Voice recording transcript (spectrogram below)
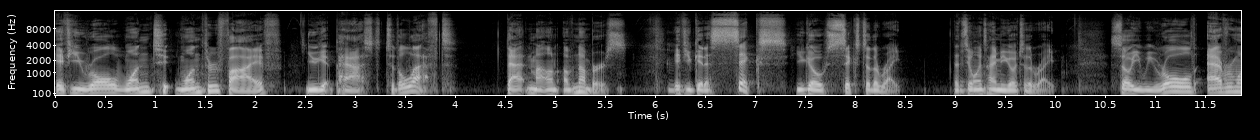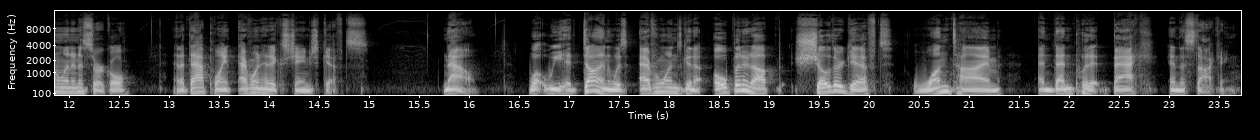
if you roll one to one through five you get passed to the left that amount of numbers if you get a six, you go six to the right. That's the only time you go to the right. So we rolled, everyone went in a circle, and at that point, everyone had exchanged gifts. Now, what we had done was everyone's going to open it up, show their gift one time, and then put it back in the stocking.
